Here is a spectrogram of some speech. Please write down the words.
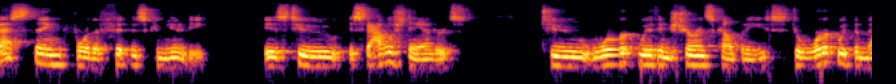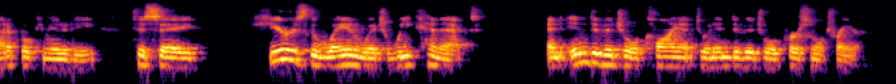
best thing for the fitness community is to establish standards, to work with insurance companies, to work with the medical community, to say, here's the way in which we connect an individual client to an individual personal trainer.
